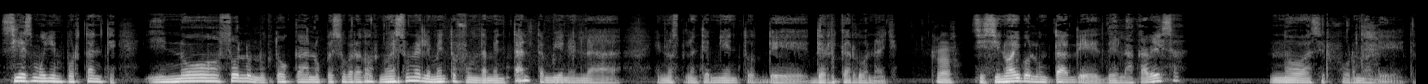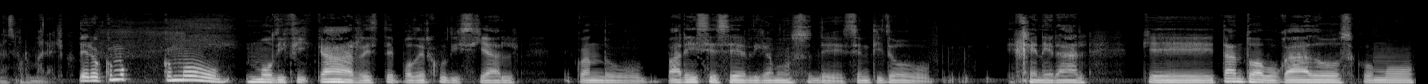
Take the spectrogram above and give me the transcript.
sí es muy importante. Y no solo lo toca López Obrador, no es un elemento fundamental también en, la, en los planteamientos de, de Ricardo Anaya. Claro. Si, si no hay voluntad de, de la cabeza, no va a ser forma de transformar algo. Pero ¿cómo, cómo modificar este poder judicial cuando parece ser, digamos, de sentido general que tanto abogados como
